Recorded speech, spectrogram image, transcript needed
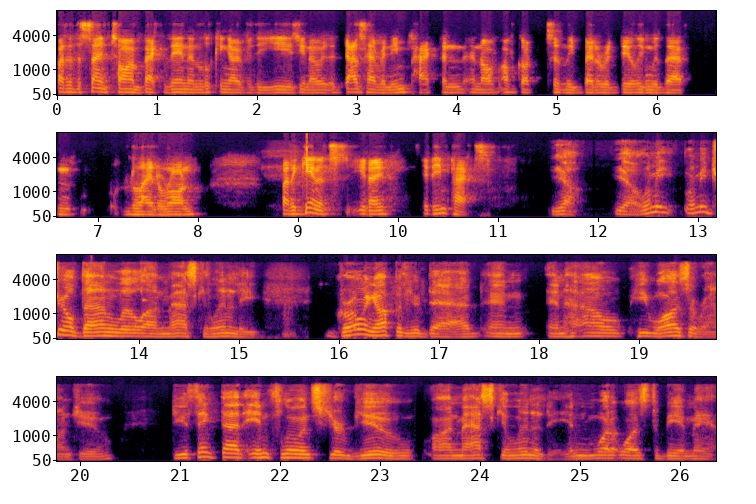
but at the same time, back then and looking over the years, you know, it does have an impact, and, and I've, I've got certainly better at dealing with that later on. But again, it's you know, it impacts. Yeah, yeah. Let me let me drill down a little on masculinity. Growing up with your dad and and how he was around you, do you think that influenced your view on masculinity and what it was to be a man?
